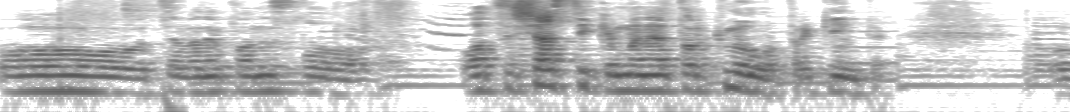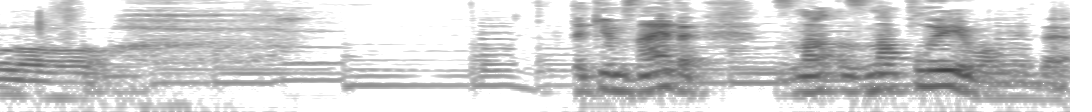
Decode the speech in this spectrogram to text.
О, це мене понесло. Оце зараз тільки мене торкнуло, прикиньте. О. Таким, знаєте, з, на- з напливом іде.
